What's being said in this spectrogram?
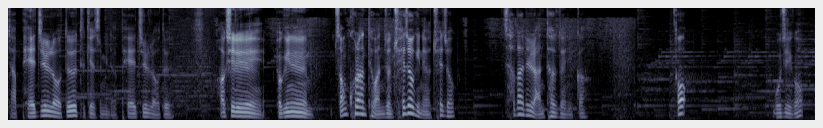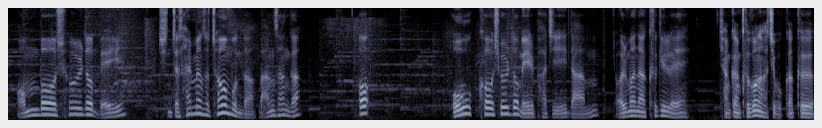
자 베질러드 듣겠습니다 베질러드 확실히 여기는 썬콜한테 완전 최적이네요 최적 사다리를 안 타도 되니까 어? 뭐지 이거? 엄버 숄더 메일? 진짜 살면서 처음 본다 망상가? 어? 오우커 숄더 메일 바지 남 얼마나 크길래 잠깐 그거나 같이 볼까? 그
